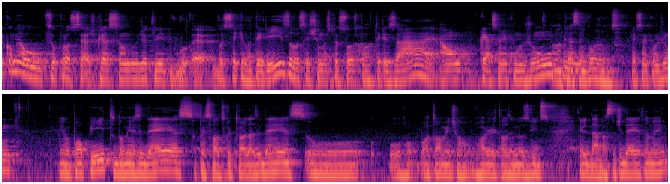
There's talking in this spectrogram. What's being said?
E como é o seu processo de criação do videoclipe? É Você que roteiriza, você chama as pessoas para roteirizar? É há uma criação em conjunto? É uma criação em conjunto. Criação em conjunto? Eu palpito, dou minhas ideias, o pessoal do escritório das ideias, o, o, atualmente o Roger está fazendo meus vídeos, ele dá bastante ideia também.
